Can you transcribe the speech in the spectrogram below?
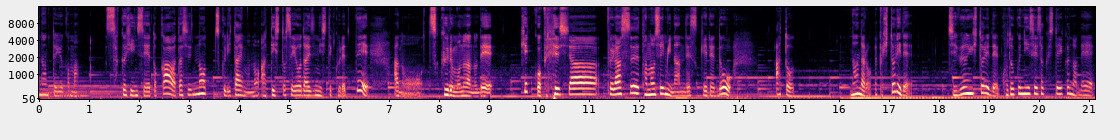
何というかまあ作品性とか私の作りたいものアーティスト性を大事にしてくれてあの作るものなので結構プレッシャープラス楽しみなんですけれどあとなんだろうやっぱ一人で自分一人で孤独に制作していくので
